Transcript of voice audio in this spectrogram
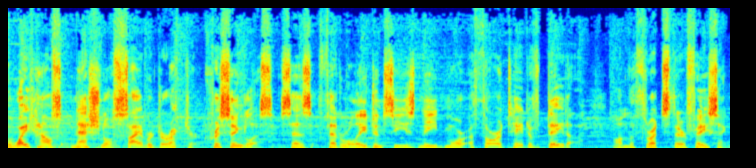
The White House National Cyber Director, Chris Inglis, says federal agencies need more authoritative data on the threats they're facing.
